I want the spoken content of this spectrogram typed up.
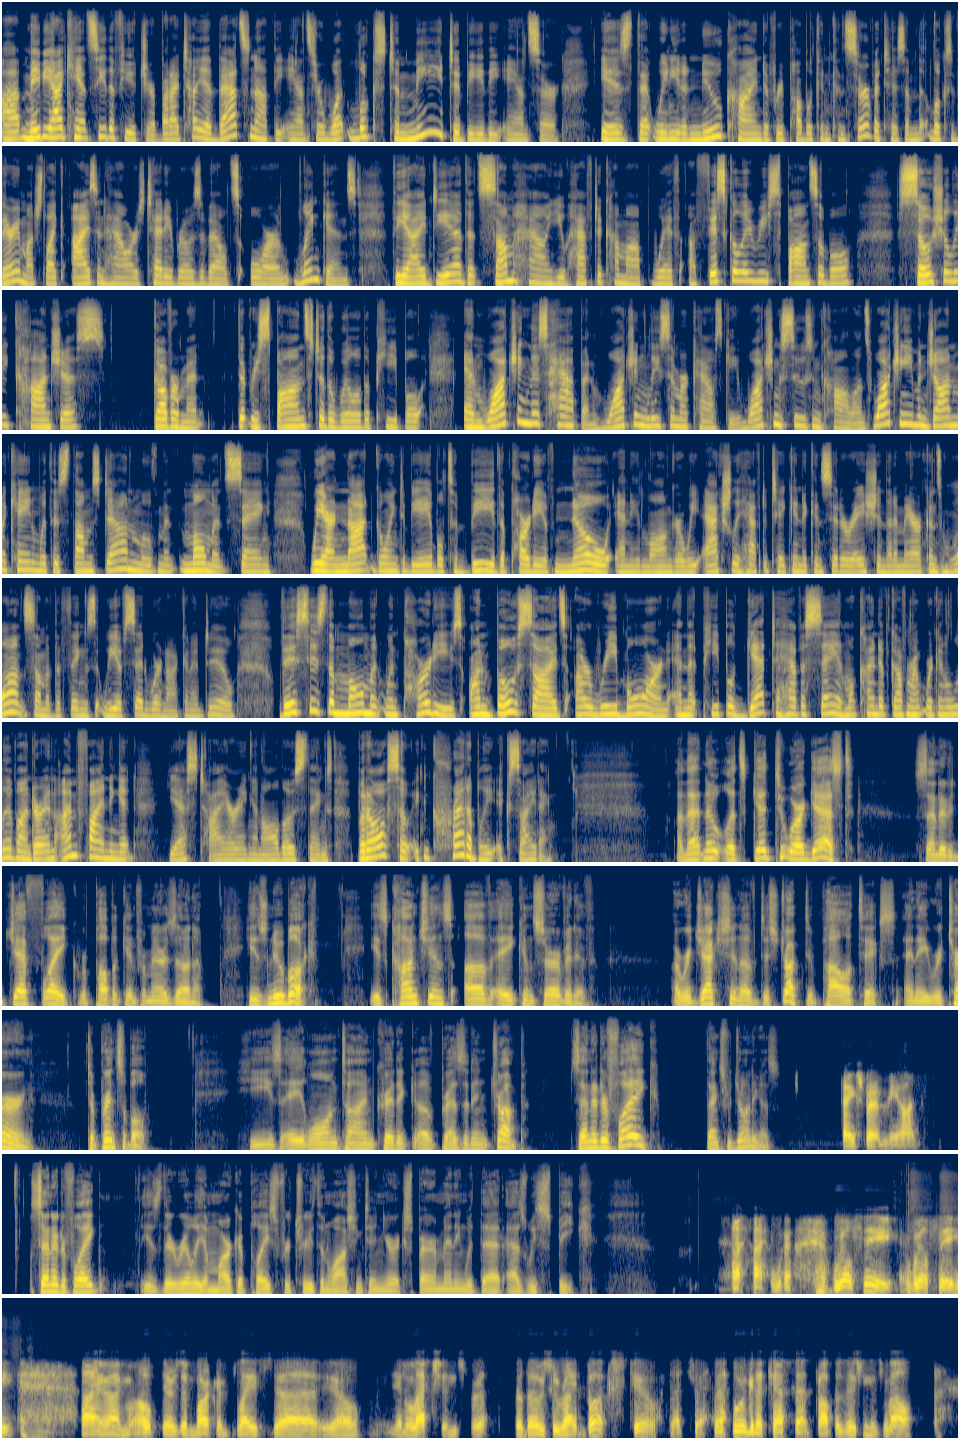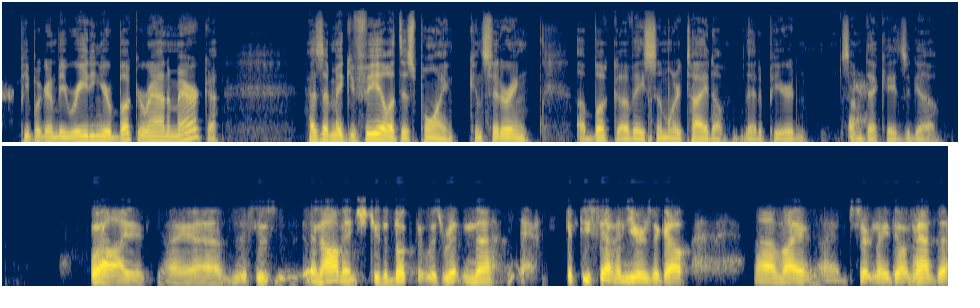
Uh, maybe I can't see the future, but I tell you, that's not the answer. What looks to me to be the answer is that we need a new kind of Republican conservatism that looks very much like Eisenhower's, Teddy Roosevelt's, or Lincoln's. The idea that somehow you have to come up with a fiscally responsible, socially conscious government that responds to the will of the people. And watching this happen, watching Lisa Murkowski, watching Susan Collins, watching even John McCain with his thumbs down movement moments saying, we are not going to be able to be the party of no any longer. We actually have to take into consideration that Americans want some of the things that we have said we're not going to do. This is the moment when parties on both sides are reborn and that people get to have a say in what kind of government we're going to live under. And I'm finding it yes, tiring and all those things, but also incredibly exciting. On that note, let's get to our guest, Senator Jeff Flake, Republican from Arizona. His new book is Conscience of a Conservative A Rejection of Destructive Politics and a Return to Principle. He's a longtime critic of President Trump. Senator Flake, thanks for joining us. Thanks for having me on. Senator Flake, is there really a marketplace for truth in Washington? You're experimenting with that as we speak. we'll see. We'll see. I, I hope there's a marketplace, uh, you know, in elections for for those who write books too. That's uh, we're going to test that proposition as well. People are going to be reading your book around America. How does that make you feel at this point, considering a book of a similar title that appeared some decades ago? Well, I, I uh, this is an homage to the book that was written uh, 57 years ago. Um, I, I certainly don't have the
